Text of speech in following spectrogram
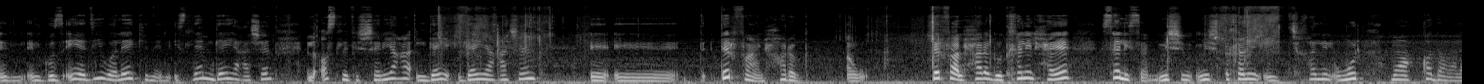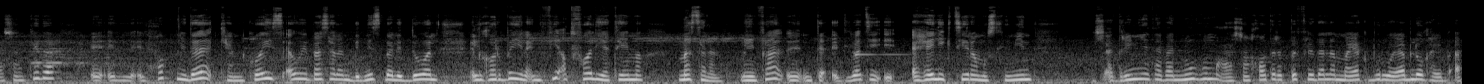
ال- الجزئية دي ولكن الإسلام جاي عشان الأصل في الشريعة الجاي جاي عشان آه، آه، ترفع الحرج أو ترفع الحرج وتخلي الحياة سلسة مش مش تخلي تخلي الأمور معقدة. وعلشان كده الحكم ده كان كويس قوي مثلا بالنسبة للدول الغربية لأن في أطفال يتامى مثلا. ما ينفع انت دلوقتي أهالي كتيرة مسلمين مش قادرين يتبنوهم علشان خاطر الطفل ده لما يكبر ويبلغ هيبقى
